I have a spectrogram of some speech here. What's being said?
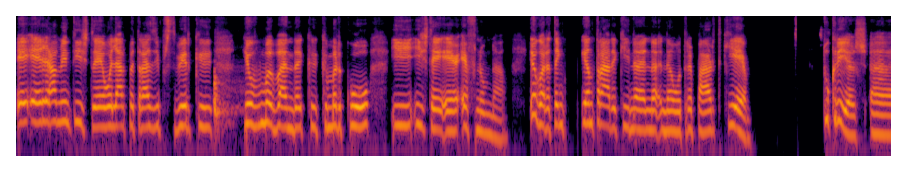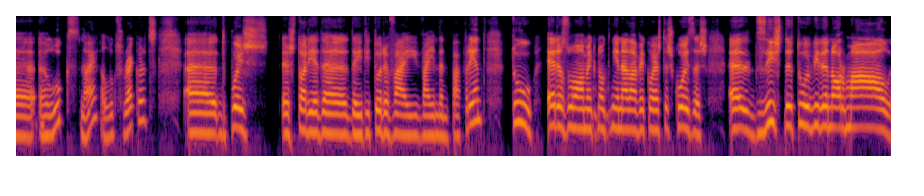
é, é realmente isto: é olhar para trás e perceber que, que houve uma banda que, que marcou e isto é, é, é fenomenal. Eu agora tenho que entrar aqui na, na, na outra parte que é. Tu crias a, a Lux, não é? A Lux Records, ah, depois a história da, da editora vai, vai andando para a frente. Tu eras um homem que não tinha nada a ver com estas coisas, ah, desistes da tua vida normal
